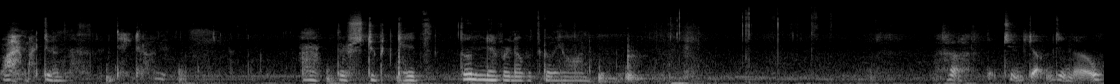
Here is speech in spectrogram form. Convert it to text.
Why am I doing this in the daytime? Uh, they're stupid kids. They'll never know what's going on. Huh, they're too dumb to know.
